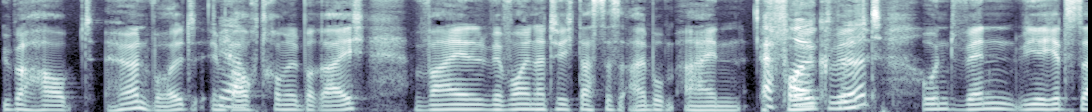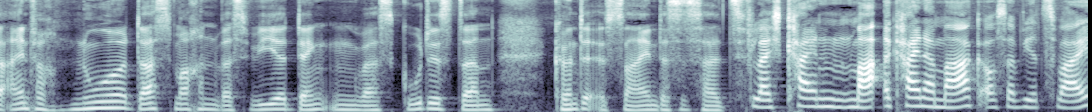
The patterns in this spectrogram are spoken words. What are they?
überhaupt hören wollt im Ja. Bauchtrommelbereich, weil wir wollen natürlich, dass das Album ein Erfolg Erfolg, wird. Und wenn wir jetzt da einfach nur das machen, was wir denken, was gut ist, dann könnte es sein, dass es halt Vielleicht kein Ma keiner mag, außer wir zwei.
